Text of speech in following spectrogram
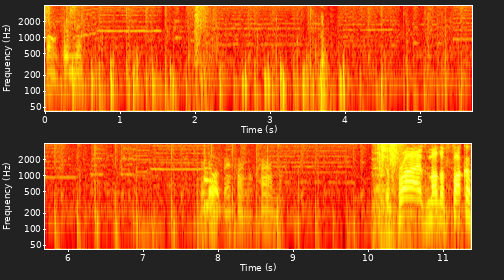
กล่องเต็มเลยมันโดดไปฝั่งตรงข้ามอะ Surprise, motherfucker.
